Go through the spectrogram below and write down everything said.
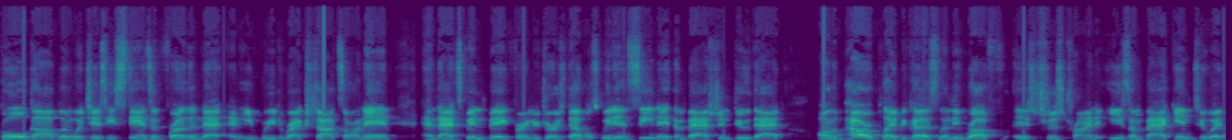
goal goblin, which is he stands in front of the net and he redirects shots on in. And that's been big for New Jersey Devils. We didn't see Nathan Bastian do that on the power play because Lindy Ruff is just trying to ease him back into it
